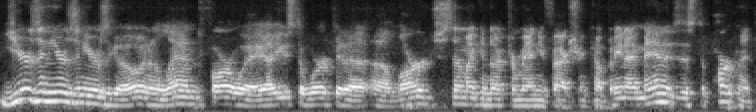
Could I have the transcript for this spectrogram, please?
years and years and years ago, in a land far away, I used to work at a, a large semiconductor manufacturing company, and I managed this department,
